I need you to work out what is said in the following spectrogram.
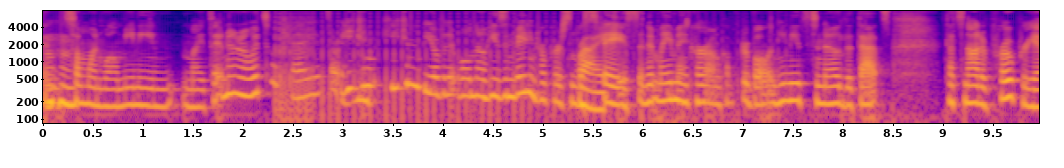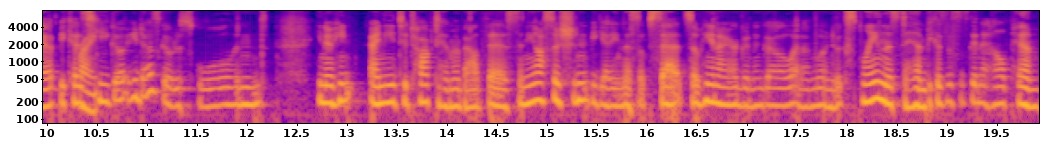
and someone well-meaning might say no no it's okay it's all right. he can he can be over there well no he's invading her personal Right. space and it may make her uncomfortable and he needs to know that that's that's not appropriate because Right. he go he does go to school and you know he I need to talk to him about this and he also shouldn't be getting this upset so he and I are going to go and I'm going to explain this to him because this is going to help him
